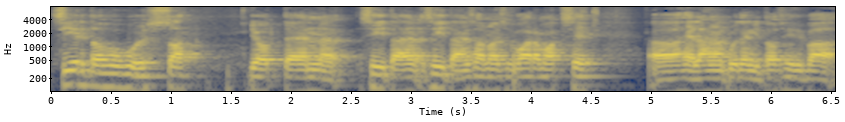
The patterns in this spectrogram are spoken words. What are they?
siirtohuhuissa, joten siitä en, siitä en sanoisi varmaksi. Heillähän on kuitenkin tosi hyvä,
